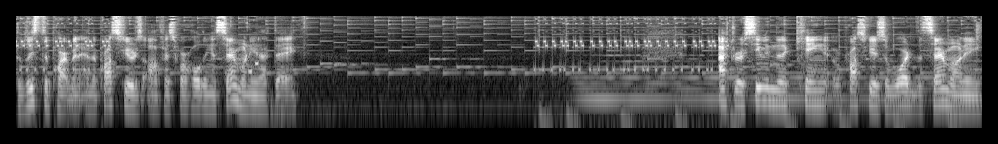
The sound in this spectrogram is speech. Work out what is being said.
The police department and the prosecutor's office were holding a ceremony that day. After receiving the King Prosecutor's Award at the ceremony,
